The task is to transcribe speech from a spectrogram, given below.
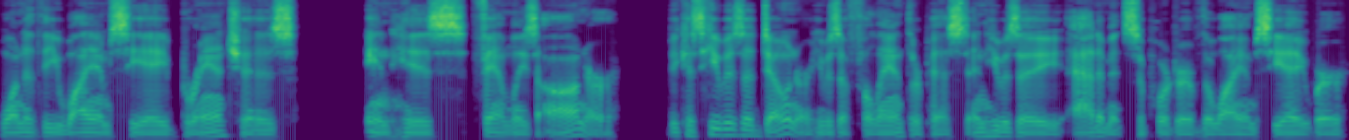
one of the YMCA branches in his family's honor because he was a donor, he was a philanthropist, and he was a adamant supporter of the YMCA where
